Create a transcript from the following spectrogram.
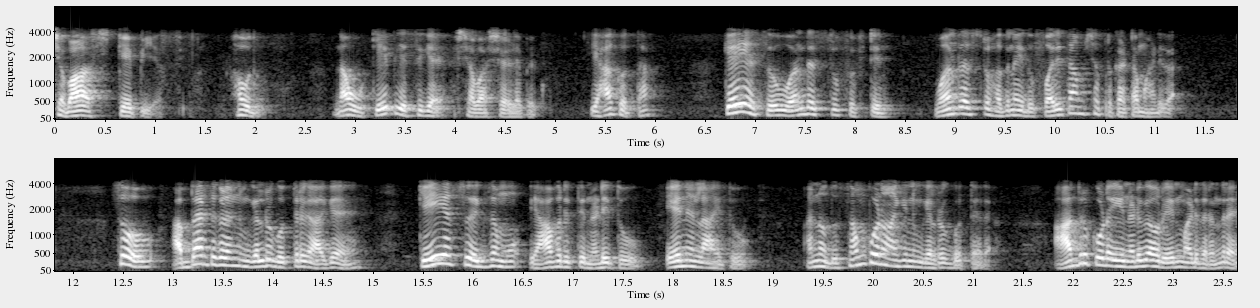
ಶಬಾಷ್ ಕೆ ಪಿ ಎಸ್ ಸಿ ಹೌದು, ನಾವು ಕೆ ಪಿ ಎಸ್ ಸಿಗೆ ಶಬಾಷ್ ಹೇಳಬೇಕು. ಯಾಕೆ ಗೊತ್ತಾ? K S one rest fifteen one rest ಹದಿನೈದು ಫಲಿತಾಂಶ ಪ್ರಕಟ ಮಾಡಿದೆ. ಸೊ ಅಭ್ಯರ್ಥಿಗಳು ನಿಮಗೆಲ್ಲರೂ ಗೊತ್ತಿರೋ ಹಾಗೆ ಕೆ ಎಸ್ ಎಕ್ಸಾಮು ಯಾವ ರೀತಿ ನಡೀತು, ಏನೆಲ್ಲ ಆಯಿತು ಅನ್ನೋದು ಸಂಪೂರ್ಣವಾಗಿ ನಿಮಗೆಲ್ರಿಗೂ ಗೊತ್ತೇ ಇದೆ. ಆದರೂ ಕೂಡ ಈ ನಡುವೆ ಅವ್ರು ಏನು ಮಾಡಿದ್ದಾರೆ ಅಂದರೆ,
